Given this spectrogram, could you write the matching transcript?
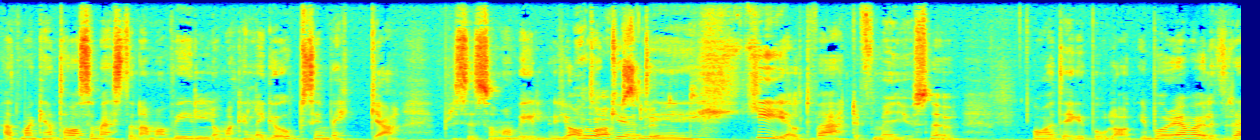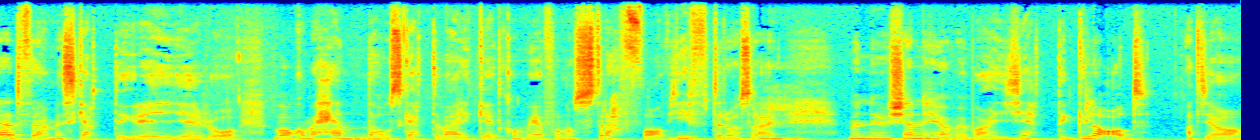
Att man kan ta semester när man vill och man kan lägga upp sin vecka precis som man vill. Jag tycker jo, att det är helt värt det för mig just nu att ha ett eget bolag. I början var jag lite rädd för det här med skattegrejer och vad kommer hända hos Skatteverket? Kommer jag få några straffavgifter och sådär? Mm. Men nu känner jag mig bara jätteglad att jag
